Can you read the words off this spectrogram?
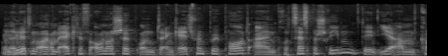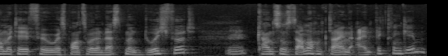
Und mhm. da wird in eurem Active Ownership und Engagement Report ein Prozess beschrieben, den ihr am Committee für Responsible Investment durchführt. Mhm. Kannst du uns da noch einen kleinen Einblick drin geben?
